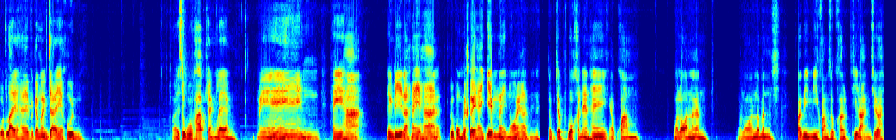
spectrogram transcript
กดไลค์ให้เป็นกำลังใจให้คุณ ขอให้สุขภาพแข็งแรงแม่งให้ห้ายังดีนะให้ห้าเนี่ยคือผมไม่เคยให้เกมไหนน้อยขนาดนี้นะแต่จะบวกคะแนนให้กับความหัวร้อนแล้วกัน หัวร้อนแล้วมันค่อยมีมีความสุขทีหลังใช่ปะ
